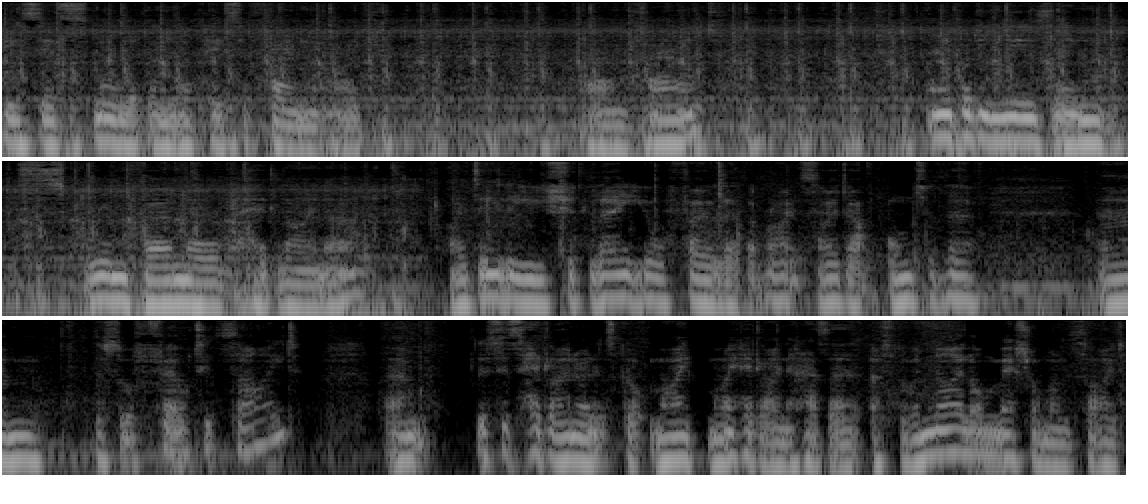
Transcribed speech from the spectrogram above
piece is smaller than the piece of foam that I've um, found. Anybody using scrim foam or headliner, ideally you should lay your faux leather right side up onto the, um, the sort of felted side. Um, this is headliner and it's got my, my headliner has a, a sort of a nylon mesh on one side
